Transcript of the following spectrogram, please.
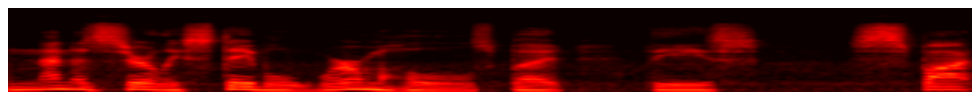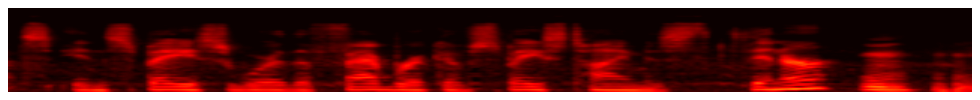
not necessarily stable wormholes, but these spots in space where the fabric of space-time is thinner mm-hmm.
